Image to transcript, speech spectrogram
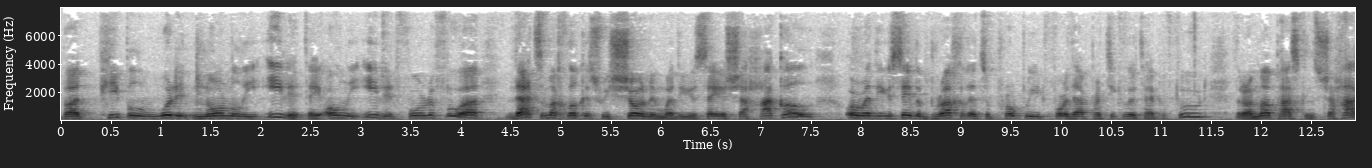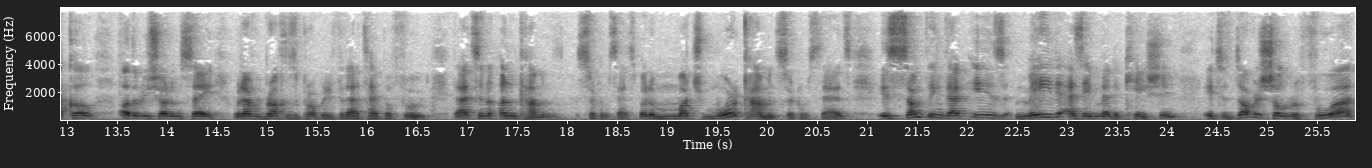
but people wouldn't normally eat it. They only eat it for refuah. That's machlokas rishonim, whether you say a shahakol or whether you say the bracha that's appropriate for that particular type of food. The Ramah Paskins shahakol. Other rishonim say whatever bracha is appropriate for that type of food. That's an uncommon circumstance. But a much more common circumstance is something that is made as a medication it's a davar shal refuah.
